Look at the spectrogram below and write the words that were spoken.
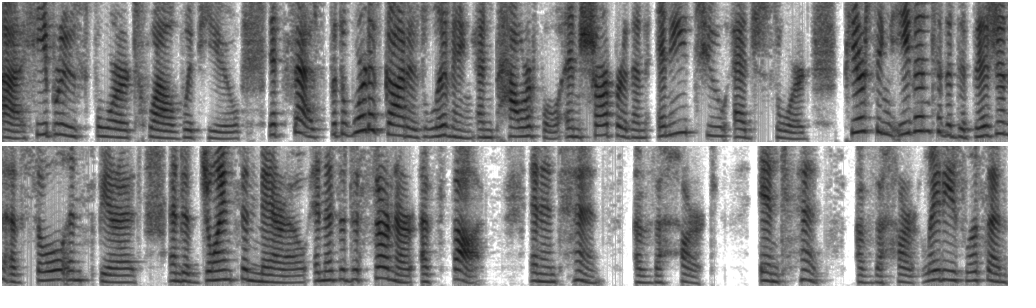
uh, Hebrews 4 12 with you. It says, But the word of God is living and powerful and sharper than any two edged sword, piercing even to the division of soul and spirit and of joints and marrow, and is a discerner of thoughts and intents of the heart intents of the heart. Ladies, listen,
